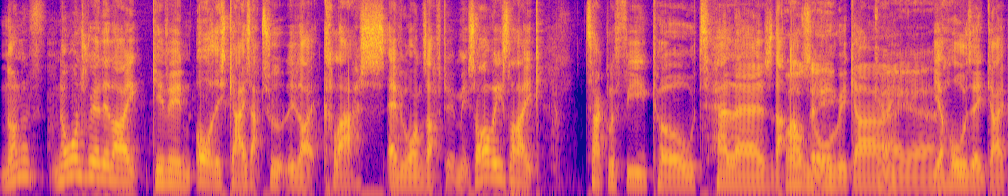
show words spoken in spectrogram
none of no one's really like giving. Oh, this guy's absolutely like class. Everyone's after him. It's always like Tagliafico, Telles, that Ait-Nouri guy, guy yeah. yeah, Jose guy.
